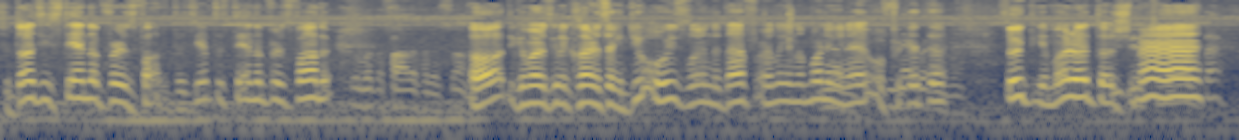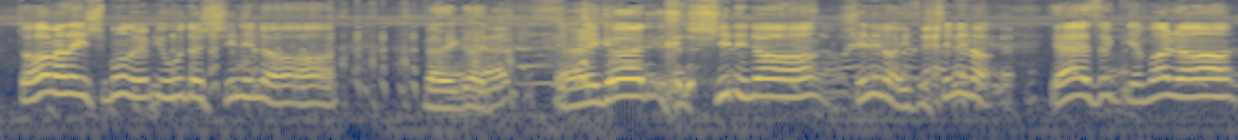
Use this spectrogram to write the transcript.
So does he stand up for his father? Does he have to stand up for his father? What about the father for the son? Oh, the Gemara is going to clear in a second. Do you always learn the daf early in the morning Never, and or forget never, the? ever. So the Gemara Toshma. Tom alei Shmuel Reb Yehuda Shinino. Very good. Very good. Shinino. Shinino. He's a Shinino. Yes, look, the Gemara.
